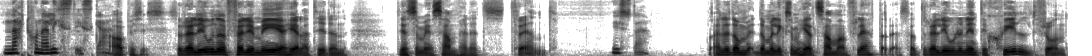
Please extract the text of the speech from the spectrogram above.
nationalistiska. Ja, precis. Så religionen följer med hela tiden det som är samhällets trend. Just det. Eller de, de är liksom helt sammanflätade. Så att religionen är inte skild från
